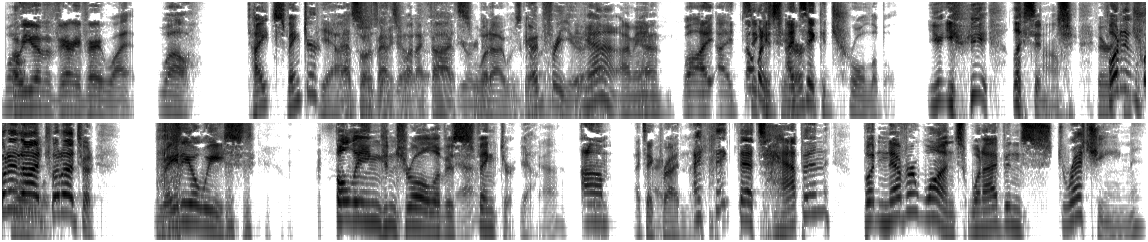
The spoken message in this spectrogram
Well, or you have a very very what? well. Tight sphincter? Yeah, That's- that's, what I was that's gonna what I thought That's you were what doing. I was Good going for you. Yeah, I mean, Yeah. Well, I, I'd say con- I'd say controllable. you, you listen. Very put it put it on put it on Twitter. Radio East, fully in control of his sphincter. Yeah. Yeah. Um, I take pride in that. I think that's happened, but never once when I've been stretching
